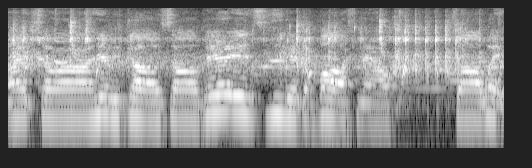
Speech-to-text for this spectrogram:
Alright, so uh, here we go. So there is here the boss now. So wait.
